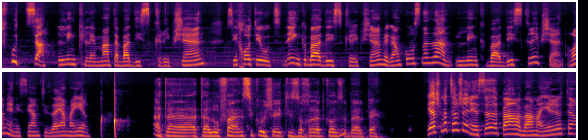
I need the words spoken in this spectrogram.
תפוצה, לינק למטה ב description, שיחות ייעוץ, לינק ב description, וגם קורס נדל"ן, לינק ב description. רוני, אני סיימתי, זה היה מהיר. אתה אתה אלופה, אין סיכוי שהייתי זוכר את כל זה בעל פה. יש מצב שאני אעשה את זה פעם הבאה מהיר יותר?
